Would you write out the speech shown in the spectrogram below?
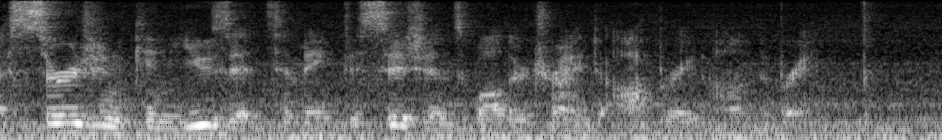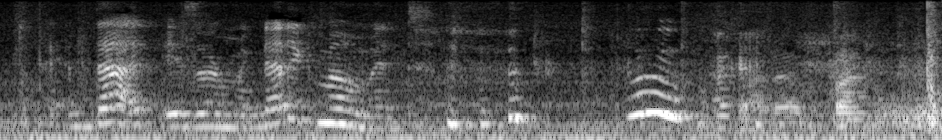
A surgeon can use it to make decisions while they're trying to operate on the brain. And that is our magnetic moment. Woo! Okay.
